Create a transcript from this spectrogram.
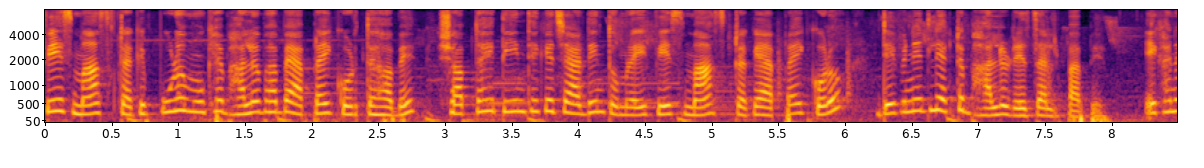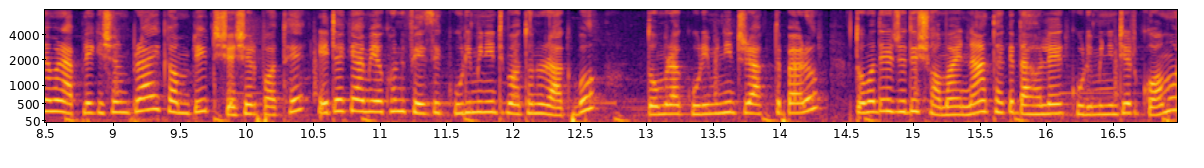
ফেস মাস্কটাকে পুরো মুখে ভালোভাবে অ্যাপ্লাই করতে হবে। সপ্তাহে তিন থেকে চার দিন তোমরা এই ফেস মাস্কটাকে অ্যাপ্লাই করো। ডেফিনেটলি একটা ভালো রেজাল্ট পাবে। এখানে আমার অ্যাপ্লিকেশন প্রায় কমপ্লিট শেষের পথে। এটাকে আমি এখন ফেসে কুড়ি মিনিট মতন রাখব। তোমরা কুড়ি মিনিট রাখতে পারো। তোমাদের যদি সময় না থাকে তাহলে কুড়ি মিনিটের কমও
